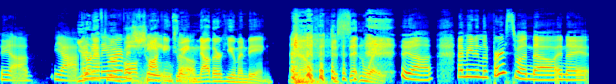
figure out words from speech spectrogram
Yeah. Yeah. You don't mean, have to involve machine, talking to so- another human being. You know? just sit and wait. yeah. I mean, in the first one, though, and I,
